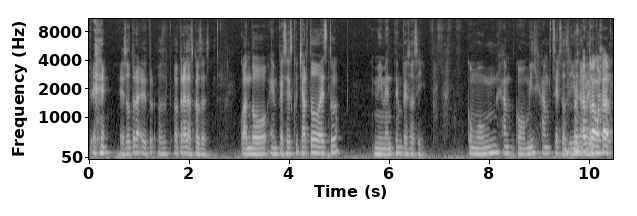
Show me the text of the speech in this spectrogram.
es otra, otra de las cosas. Cuando empecé a escuchar todo esto, mi mente empezó así. como, un como mil hamsters así. a trabajar.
